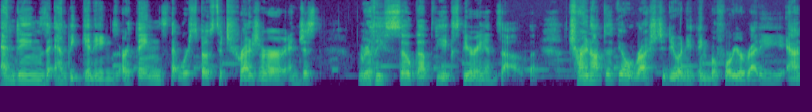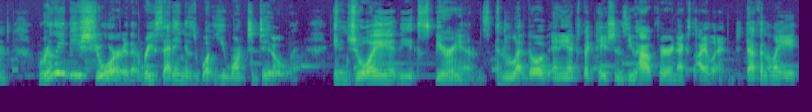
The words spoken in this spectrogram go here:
Endings and beginnings are things that we're supposed to treasure and just really soak up the experience of. Try not to feel rushed to do anything before you're ready, and really be sure that resetting is what you want to do enjoy the experience and let go of any expectations you have for your next island. Definitely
